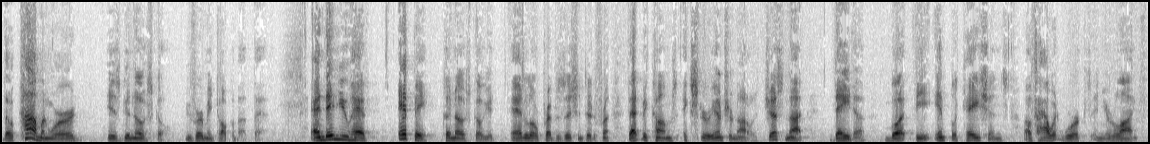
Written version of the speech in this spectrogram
the common word is gnosko. You've heard me talk about that. And then you have epignosko. You add a little preposition to the front. That becomes experiential knowledge. Just not data, but the implications of how it works in your life.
